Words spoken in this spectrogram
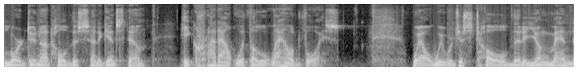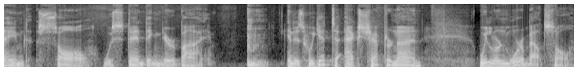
Lord, do not hold this sin against them, he cried out with a loud voice. Well, we were just told that a young man named Saul was standing nearby. and as we get to Acts chapter 9, we learn more about Saul.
